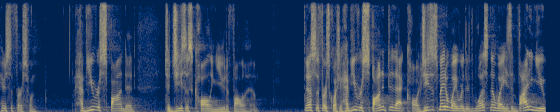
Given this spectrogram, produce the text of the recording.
Here's the first one Have you responded to Jesus calling you to follow him? That's the first question. Have you responded to that call? Jesus made a way where there was no way. He's inviting you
